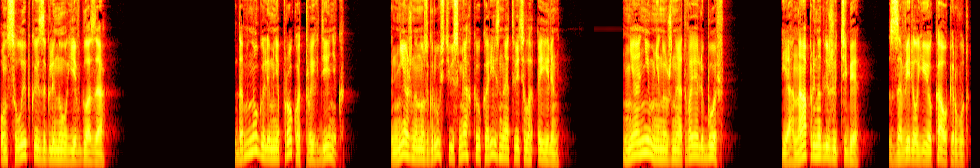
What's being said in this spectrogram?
Он с улыбкой заглянул ей в глаза. «Да много ли мне проку от твоих денег?» Нежно, но с грустью и с мягкой укоризной ответила Эйлин. «Не они мне нужны, а твоя любовь. И она принадлежит тебе», — заверил ее Каупервуд.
